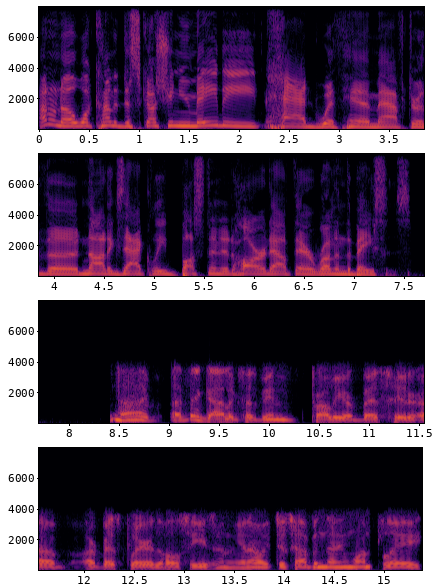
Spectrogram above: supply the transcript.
I don't know what kind of discussion you maybe had with him after the not exactly busting it hard out there running the bases. I I think Alex has been probably our best hitter, uh, our best player the whole season. You know, it just happened that in one play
